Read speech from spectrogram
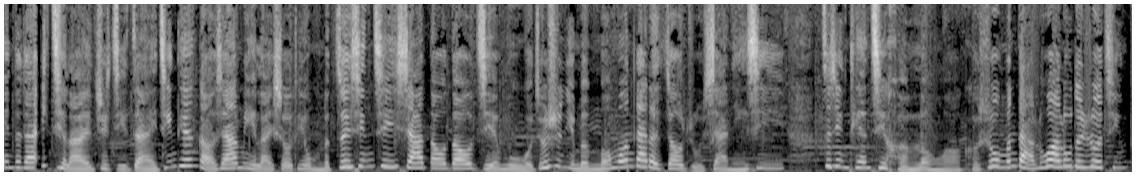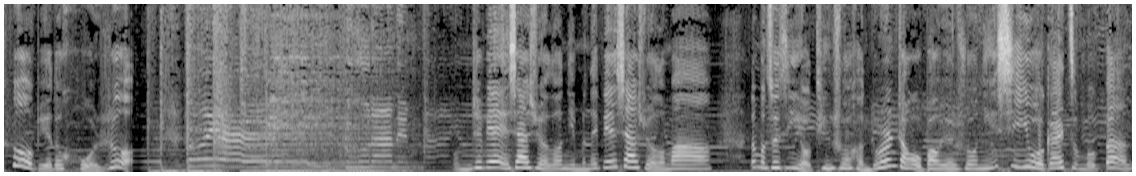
迎大家一起来聚集在今天搞虾米来收听我们的最新期虾叨叨节目，我就是你们萌萌哒的教主夏宁熙。最近天气很冷了，可是我们打撸啊撸的热情特别的火热。我们这边也下雪了，你们那边下雪了吗？那么最近有听说很多人找我抱怨说：“宁熙，我该怎么办？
